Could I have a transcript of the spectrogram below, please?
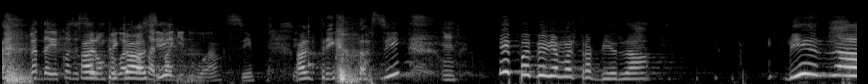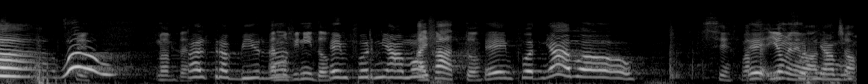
Guarda che cosa se rompe altri qualcosa cosi. ripaghi tu, eh. Sì. Sì. Altri cosi. Mm. E poi beviamo altra birra. Birra! Woo! Vabbè. Altra birra. Abbiamo finito? E inforniamo. Hai fatto? E inforniamo. Sì, vabbè, E io me ne vado. inforniamo. Ciao.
